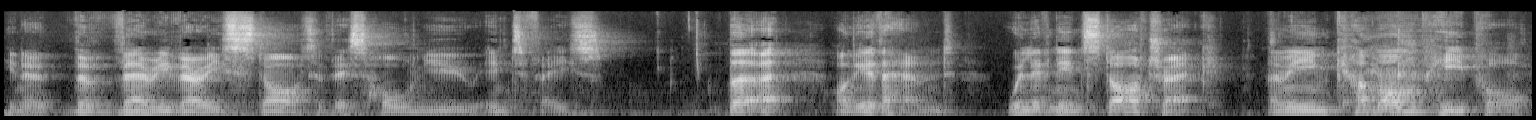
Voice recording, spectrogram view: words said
you know, the very very start of this whole new interface. But on the other hand, we're living in Star Trek. I mean, come on, people!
